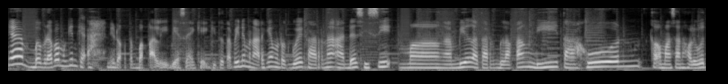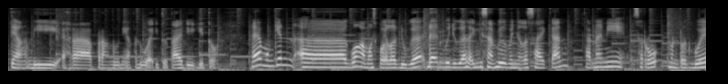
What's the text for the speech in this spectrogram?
ya beberapa mungkin kayak ah ini udah ketebak kali biasanya kayak gitu. Tapi ini menariknya menurut gue karena ada sisi mengambil latar belakang di tahun keemasan Hollywood yang di era Perang Dunia Kedua itu tadi gitu ya mungkin uh, gue nggak mau spoiler juga dan gue juga lagi sambil menyelesaikan karena ini seru menurut gue.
